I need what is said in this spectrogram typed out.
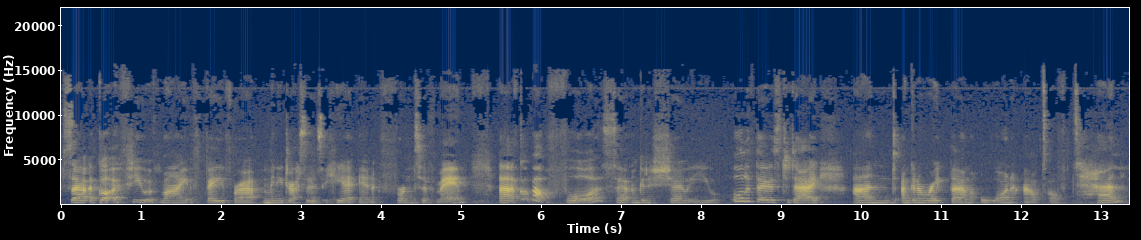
So I've got a few of my favourite mini dresses here in front of me. Uh, I've got about four so I'm going to show you all of those today. And I'm going to rate them one out of ten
